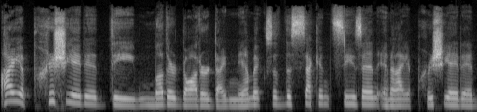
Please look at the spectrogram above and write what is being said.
I appreciated the mother daughter dynamics of the second season, and I appreciated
